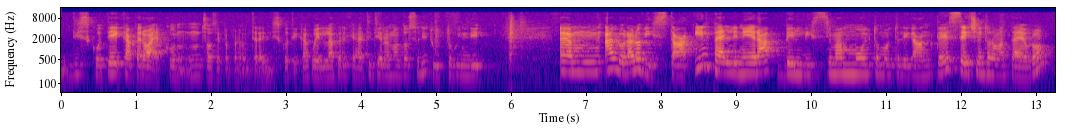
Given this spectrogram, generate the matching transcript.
discoteca però ecco non so se proprio metterei discoteca quella perché ti tirano addosso di tutto quindi Um, allora l'ho vista in pelle nera bellissima molto molto elegante 690 euro.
